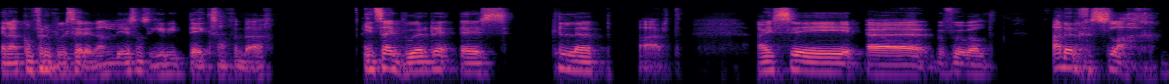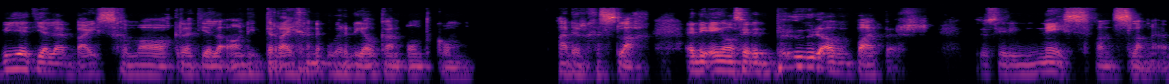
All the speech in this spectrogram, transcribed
En dan kom verwoes hy dit. Dan lees ons hierdie teks van vandag. En sy woorde is klip hard. Hy sê uh byvoorbeeld ander geslag, wie het julle wys gemaak dat julle aan die dreigende oordeel kan ontkom? Ander geslag. In die Engels sê dit brood of vipers. Dis hierdie nes van slange.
